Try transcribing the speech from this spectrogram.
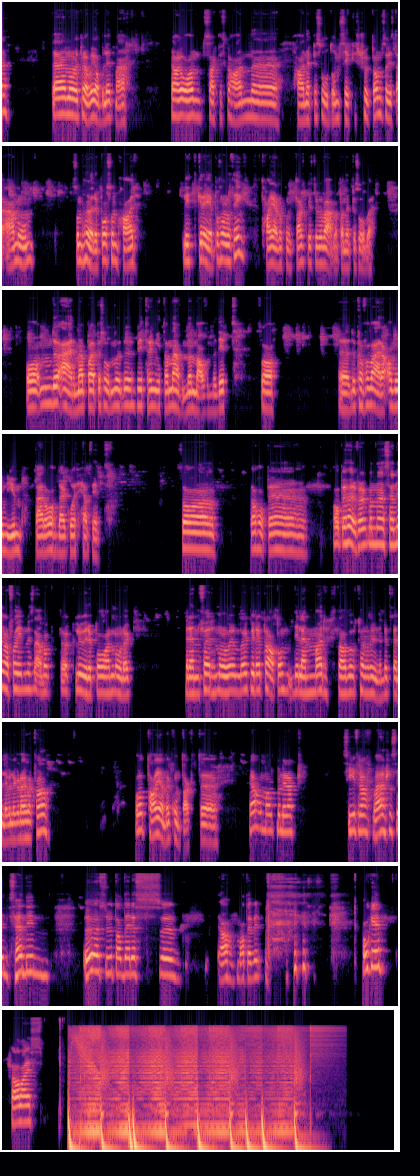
det er noe vi prøver å jobbe litt med. Jeg har jo òg sagt vi skal ha en uh, ha en episode om psykisk sykdom. Så hvis det er noen som hører på, som har litt greie på sånne ting, ta gjerne kontakt hvis du vil være med på en episode. Og om du er med på episoden, du, vi trenger ikke å nevne navnet ditt. Så eh, du kan få være anonym der òg. Det går helt fint. Så da håper jeg, håper jeg hører fra dere. Men eh, send i hvert fall inn hvis det er noe dere lurer på, eller noe dere brenner for. Noe dere vil jeg prate om. Dilemmaer. Da hadde Karoline blitt veldig veldig glad, i hvert fall. Og ta gjerne kontakt eh, ja, om alt mulig rart. Si ifra. Vær så snill. Send inn. Øs ut av deres uh, ja, whatever. OK. Shalabais.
